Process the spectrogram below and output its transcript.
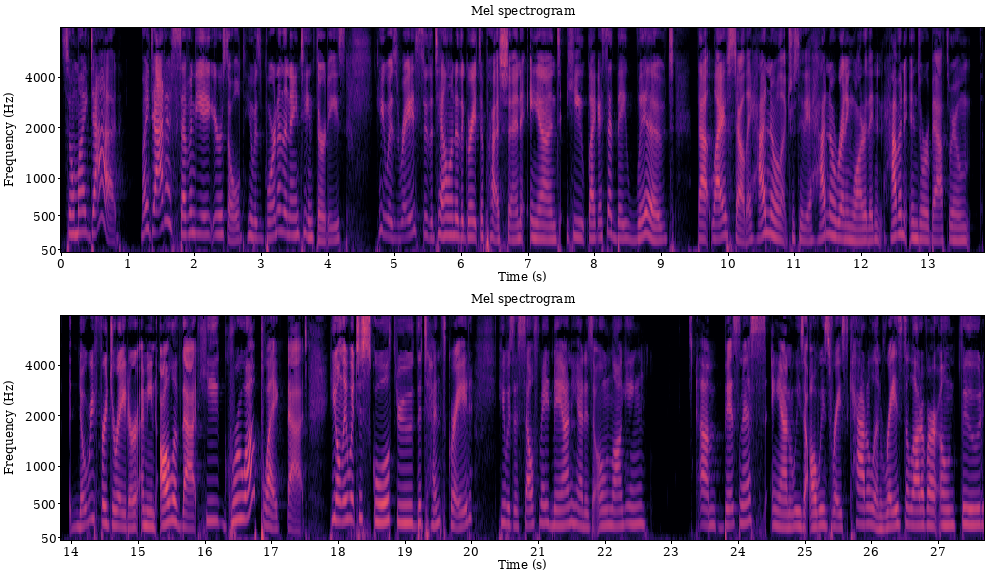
so my dad, my dad is 78 years old. He was born in the 1930s. He was raised through the tail end of the Great Depression and he like I said they lived that lifestyle. They had no electricity, they had no running water, they didn't have an indoor bathroom, no refrigerator. I mean, all of that. He grew up like that. He only went to school through the 10th grade. He was a self-made man. He had his own logging um, business and we've always raised cattle and raised a lot of our own food.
